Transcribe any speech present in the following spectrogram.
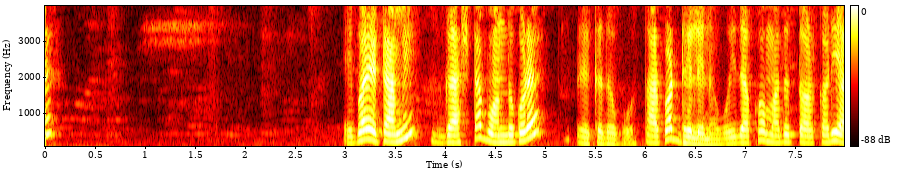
এবার এটা আমি গ্যাসটা বন্ধ করে রেখে দেবো, তারপর ঢেলে নেব। এই দেখো আমাদের তরকারি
